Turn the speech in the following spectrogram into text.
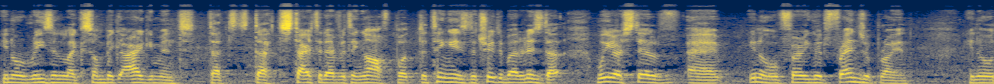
you know, reason like some big argument that that started everything off. But the thing is, the truth about it is that we are still, uh, you know, very good friends with Brian you know,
